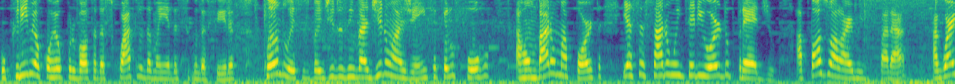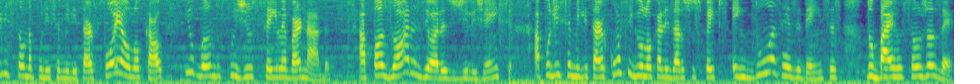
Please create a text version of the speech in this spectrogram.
O crime ocorreu por volta das quatro da manhã da segunda-feira, quando esses bandidos invadiram a agência pelo forro arrombaram uma porta e acessaram o interior do prédio. Após o alarme disparar, a guarnição da Polícia Militar foi ao local e o bando fugiu sem levar nada. Após horas e horas de diligência, a Polícia Militar conseguiu localizar os suspeitos em duas residências do bairro São José.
